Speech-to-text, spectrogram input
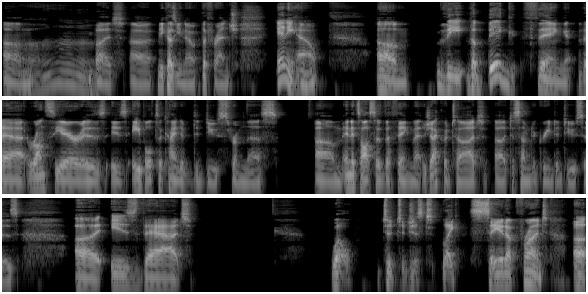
Um, oh. but uh, because you know the French. Anyhow, mm-hmm. um, the the big thing that Rancière is is able to kind of deduce from this, um, and it's also the thing that Jacotot uh, to some degree deduces, uh, is that well, to, to just like say it up front, uh,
